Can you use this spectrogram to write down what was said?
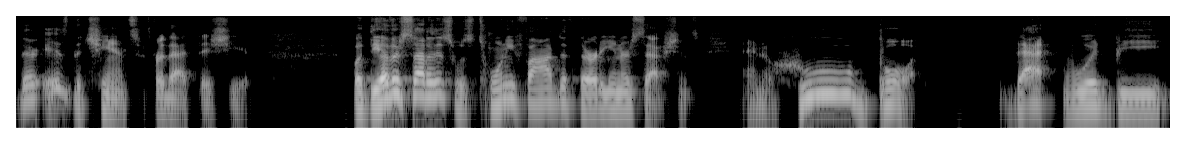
there is the chance for that this year. But the other side of this was 25 to 30 interceptions. And who boy, that would be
